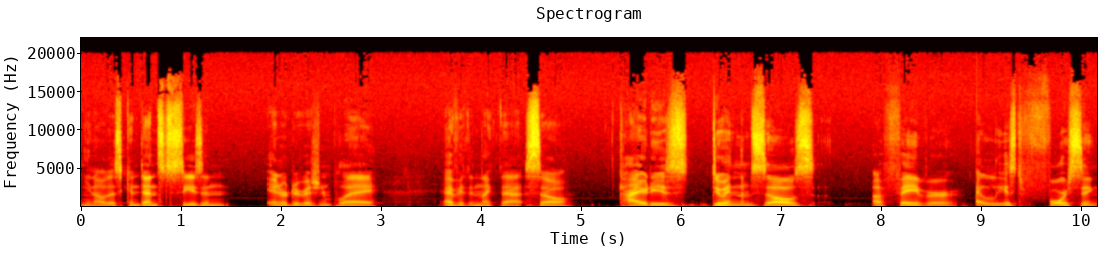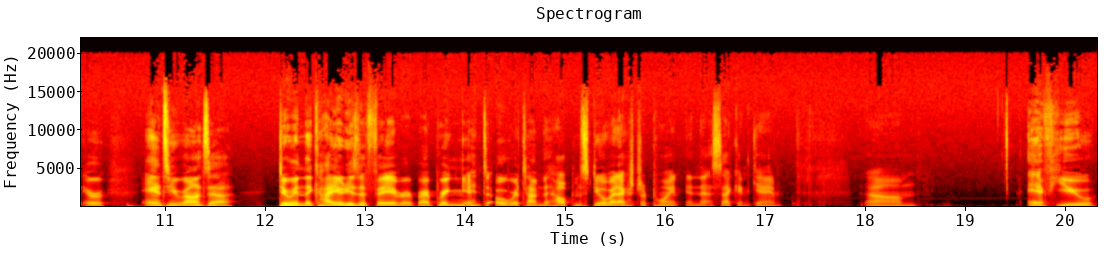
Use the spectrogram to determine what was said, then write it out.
you know, this condensed season, interdivision play everything like that. So, Coyotes doing themselves a favor, at least forcing or Antti Raanta doing the Coyotes a favor by bringing it into overtime to help him steal that extra point in that second game. Um, if you,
